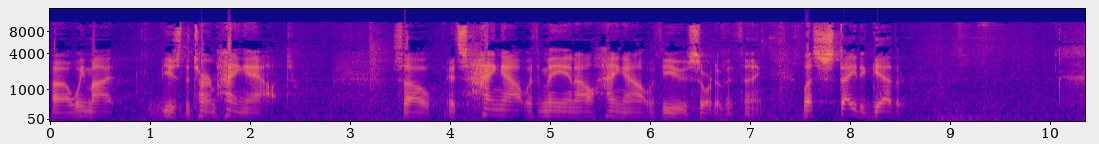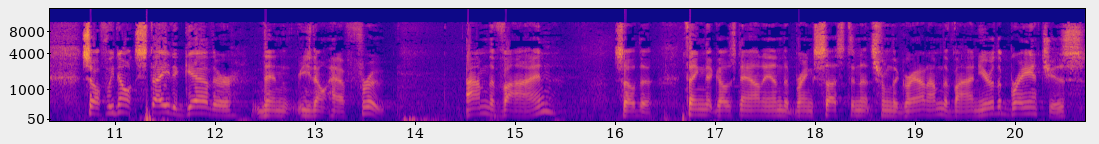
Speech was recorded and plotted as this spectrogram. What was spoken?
Uh, we might use the term hang out. So it's hang out with me and I'll hang out with you, sort of a thing. Let's stay together. So if we don't stay together, then you don't have fruit. I'm the vine, so the thing that goes down in that brings sustenance from the ground. I'm the vine. You're the branches.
